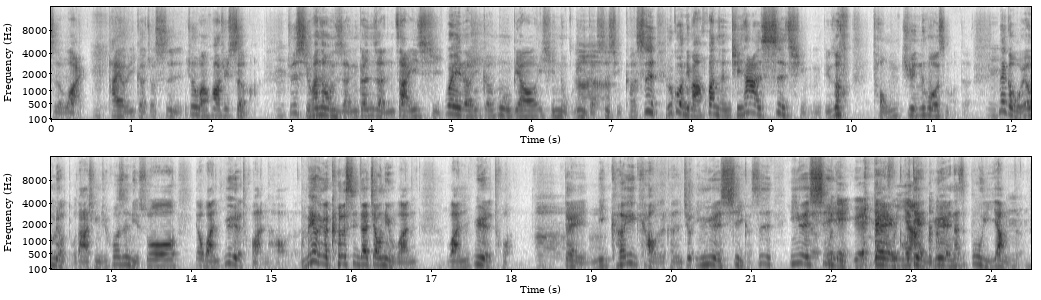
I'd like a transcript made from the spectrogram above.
之外嗯，还有一个就是就是玩话剧社嘛嗯，就是喜欢那种人跟人在一起，为了一个目标一起努力的事情。可是如果你把它换成其他的事情，比如说童军或什么的，嗯。那个我又没有多大兴趣，或是你说要玩乐团好了，没有一个科系在教你玩玩乐团。嗯，对，你可以考的可能就音乐系，可是音乐系古典乐对古典乐那是不一样的。嗯。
